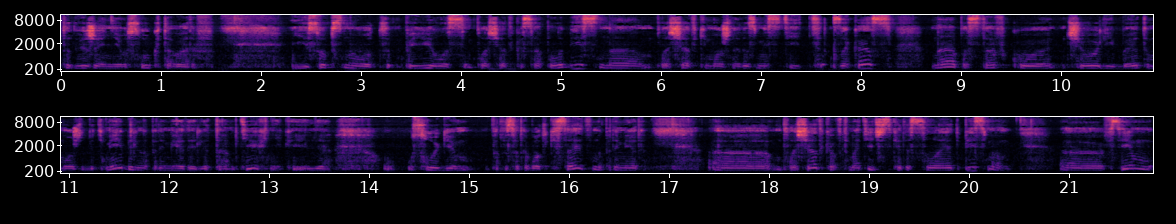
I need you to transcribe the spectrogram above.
продвижения услуг товаров. И, собственно, вот появилась площадка Сапалабис. На площадке можно разместить заказ на поставку чего-либо. Это может быть мебель, например, или там техника, или услуги по разработке сайта, например. А, площадка автоматически рассылает письма а, всем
